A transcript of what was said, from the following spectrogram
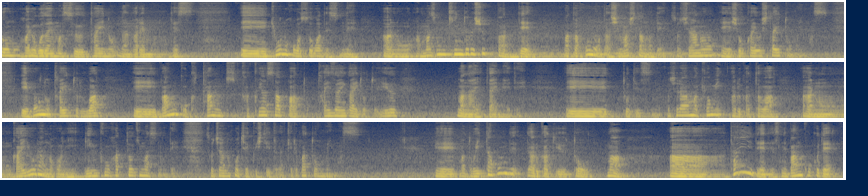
どうもおはようございます。タイの流れ物です、えー、今日の放送はですねあの Amazon Kindle 出版でまた本を出しましたのでそちらの、えー、紹介をしたいと思います、えー、本のタイトルは、えバンコク短期格安アパート滞在ガイドという、まあ、題名で。え、っとですねこちらはまあ興味ある方はあの概要欄の方にリンクを貼っておきますのでそちらの方をチェックしていただければと思います。えーまあ、どういった本であるかというと、まあ、あタイでですねバンコクで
